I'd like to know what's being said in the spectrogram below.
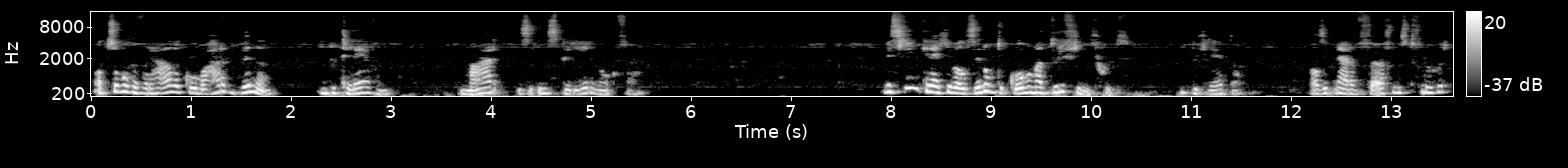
want sommige verhalen komen hard binnen, die beklijven. Maar ze inspireren ook vaak. Misschien krijg je wel zin om te komen, maar durf je niet goed. Ik begrijp dat. Als ik naar een vuif moest vroeger,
